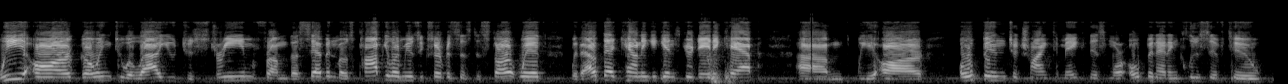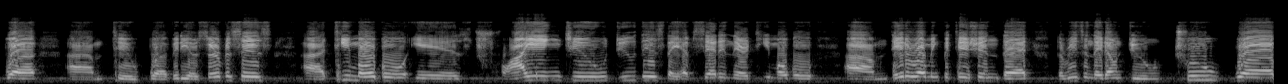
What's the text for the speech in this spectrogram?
we are going to allow you to stream from the seven most popular music services to start with, without that counting against your data cap. Um, we are open to trying to make this more open and inclusive to uh, um, to uh, video services. Uh, T-Mobile is trying to do this. They have said in their T-Mobile um, data roaming petition that the reason they don't do true uh,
